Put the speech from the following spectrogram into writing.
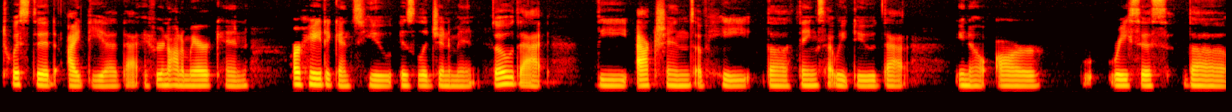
twisted idea that if you're not American, our hate against you is legitimate, so that the actions of hate, the things that we do that, you know, are racist, the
